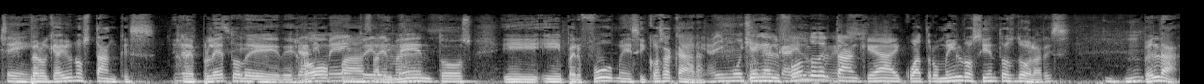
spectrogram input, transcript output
Sí. pero que hay unos tanques repletos de, de De ropas, alimento y demás. alimentos y, y perfumes y cosas caras. que en el fondo del tanque hay 4.200 dólares. ¿verdad?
